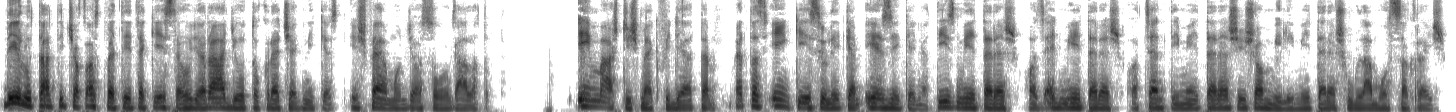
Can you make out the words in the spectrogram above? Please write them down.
Délután ti csak azt vetétek észre, hogy a rádiótok recsegni kezd, és felmondja a szolgálatot. Én mást is megfigyeltem, mert az én készülékem érzékeny a 10 méteres, az 1 méteres, a centiméteres és a milliméteres hullámhosszakra is.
